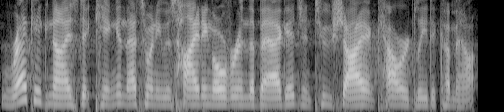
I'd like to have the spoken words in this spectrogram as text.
recognized as king, and that's when he was hiding over in the baggage and too shy and cowardly to come out.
